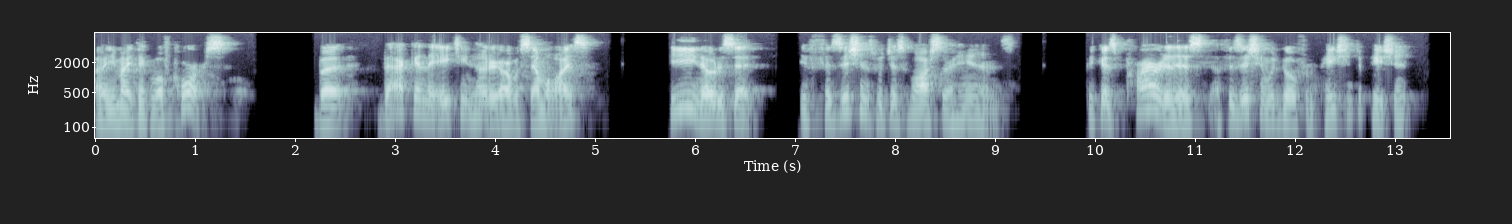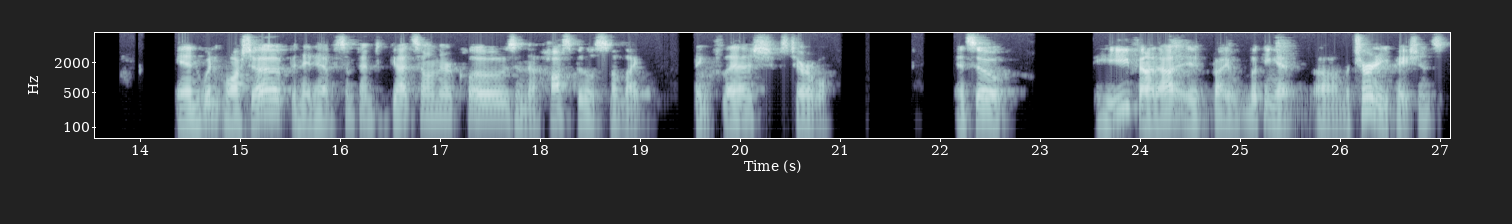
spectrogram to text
Uh, you might think, well, of course. But back in the 1800s with Semmelweis, he noticed that if physicians would just wash their hands, because prior to this, a physician would go from patient to patient and wouldn't wash up, and they'd have sometimes guts on their clothes, and the hospital smelled like thing flesh. It was terrible. And so he found out it, by looking at uh, maternity patients,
